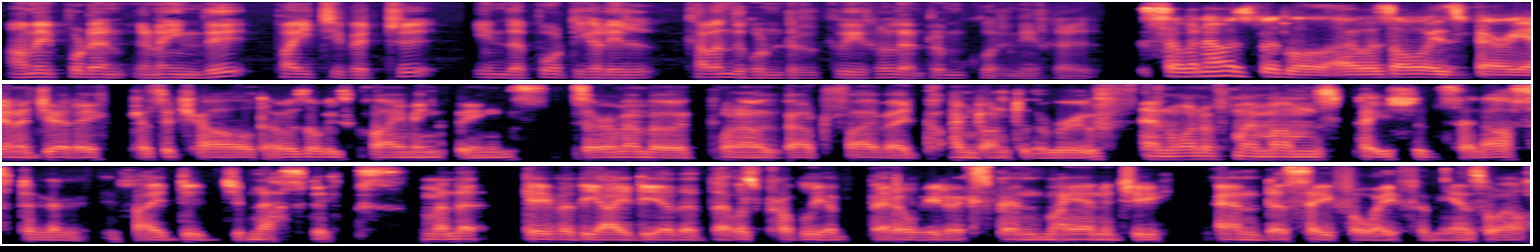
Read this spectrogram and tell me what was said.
அமைப்புடன் இணைந்து பயிற்சி பெற்று இந்த போட்டிகளில் கலந்து கொண்டிருக்கிறீர்கள் என்றும் கூறினீர்கள் So when I was little, I was always very energetic as a child. I was always climbing things. So I remember when I was about five, I'd climbed onto the roof. And one of my mum's patients had asked her if I did gymnastics. And that gave her the idea that that was probably a better way to expend my energy and a safer way for me as well.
